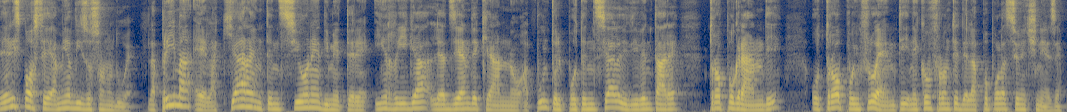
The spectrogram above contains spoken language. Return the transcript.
E le risposte a mio avviso sono due. La prima è la chiara intenzione di mettere in riga le aziende che hanno appunto il potenziale di diventare troppo grandi o troppo influenti nei confronti della popolazione cinese.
